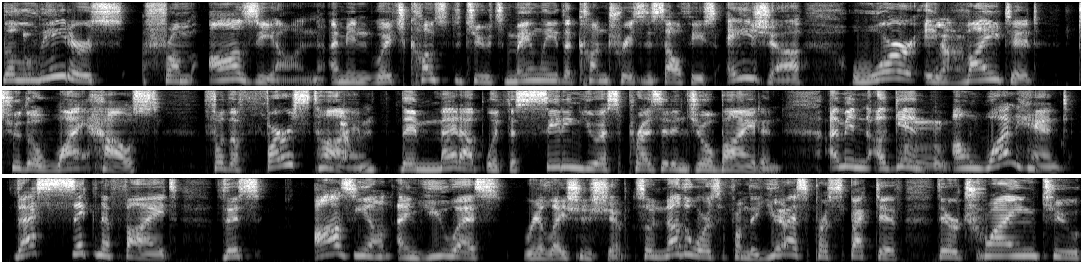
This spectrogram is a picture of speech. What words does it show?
the leaders from ASEAN, I mean, which constitutes mainly the countries in Southeast Asia, were invited yeah. to the White House for the first time, they met up with the sitting US President Joe Biden. I mean, again, mm. on one hand, that signified this ASEAN and US relationship. So, in other words, from the US perspective, they're trying to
